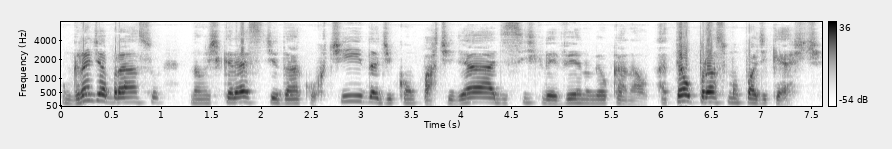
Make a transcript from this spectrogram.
Um grande abraço, não esquece de dar curtida, de compartilhar, de se inscrever no meu canal. Até o próximo podcast.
